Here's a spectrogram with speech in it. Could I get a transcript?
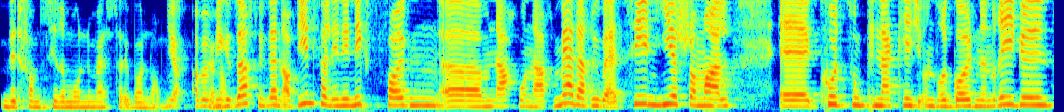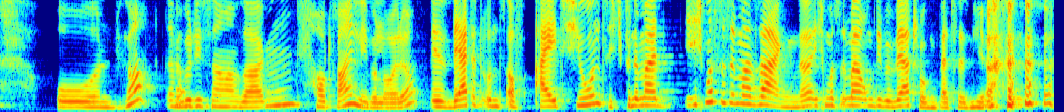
wird vom Zeremonienmeister übernommen. Ja, aber wie Genau. gesagt, wir werden auf jeden Fall in den nächsten Folgen ähm, nach und nach mehr darüber erzählen. Hier schon mal äh, kurz und knackig unsere goldenen Regeln. Und ja, dann Ja. würde ich sagen, haut rein, liebe Leute. Bewertet uns auf iTunes. Ich bin immer, ich muss es immer sagen, ne? Ich muss immer um die Bewertungen betteln hier.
